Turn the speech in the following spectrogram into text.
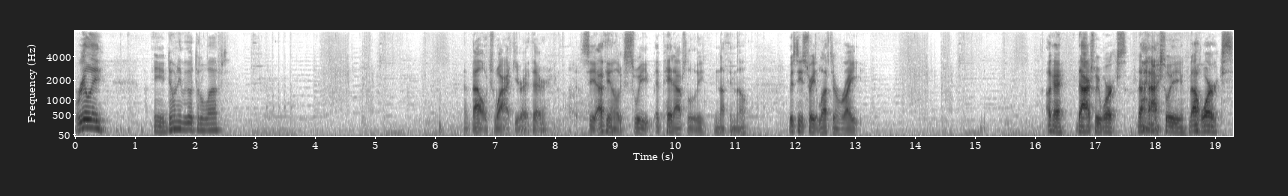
Really? And you don't even go to the left? That looks wacky right there. See, I think it looks sweet. It paid absolutely nothing, though. We just need straight left and right. Okay, that actually works. That actually, that works.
